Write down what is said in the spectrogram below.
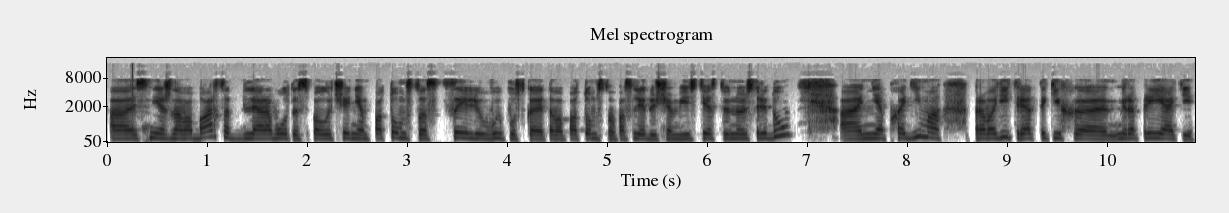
а, снежного барса для работы с получением потомства с целью выпуска этого потомства в последующем в естественную среду необходимо проводить проводить ряд таких э, мероприятий.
